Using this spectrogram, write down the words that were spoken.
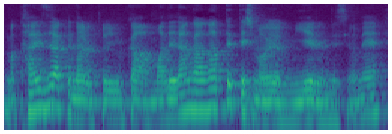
ま、買いづらくなるというか、まあ、値段が上がっていってしまうように見えるんですよね。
